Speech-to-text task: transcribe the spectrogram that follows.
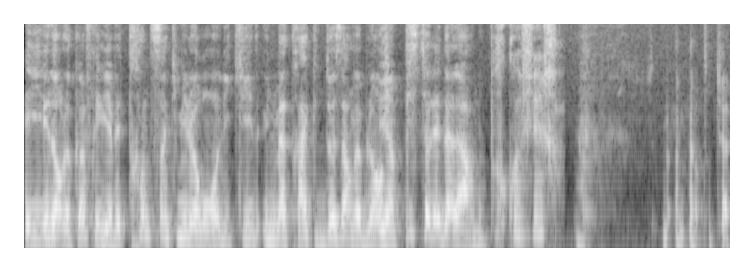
et dans le coffre, il y avait 35 000 euros en liquide, une matraque, deux armes blanches et un pistolet d'alarme. Pourquoi faire? Ah, mais en tout cas,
